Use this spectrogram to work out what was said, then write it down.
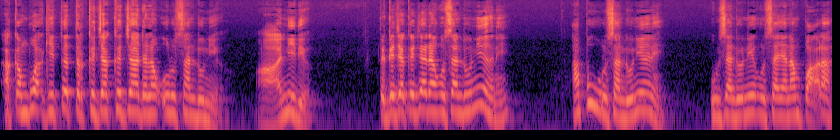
akan buat kita terkejar-kejar dalam urusan dunia. Ha, ini dia. Terkejar-kejar dalam urusan dunia ni. Apa urusan dunia ni? Urusan dunia, urusan yang nampak lah.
